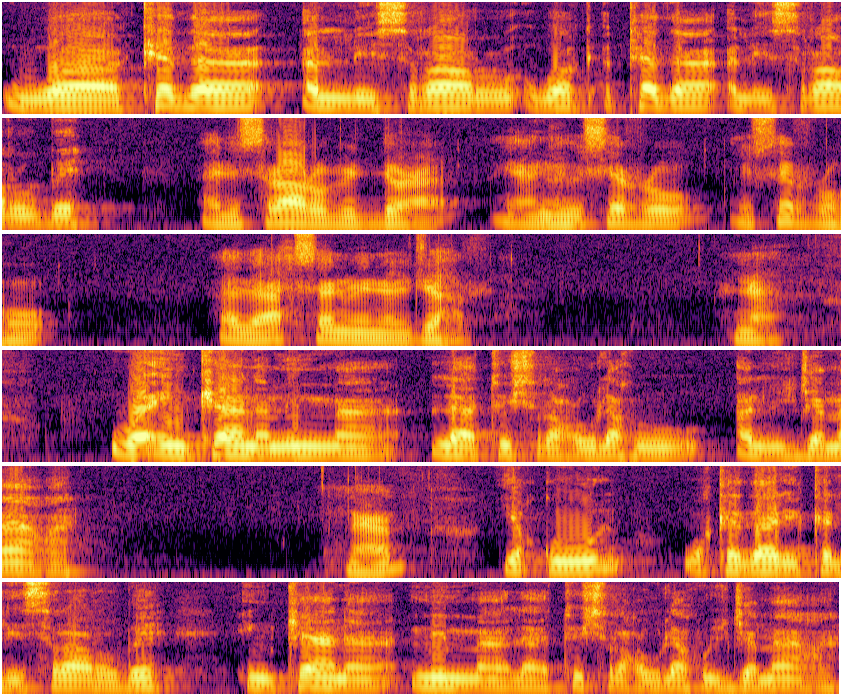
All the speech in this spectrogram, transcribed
وكذا الإصرار وكذا الإصرار به. الإصرار بالدعاء يعني. يسر يسره. هذا أحسن من الجهر. نعم. وإن كان مما لا تشرع له الجماعة. نعم. يقول وكذلك الإسرار به إن كان مما لا تشرع له الجماعة.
